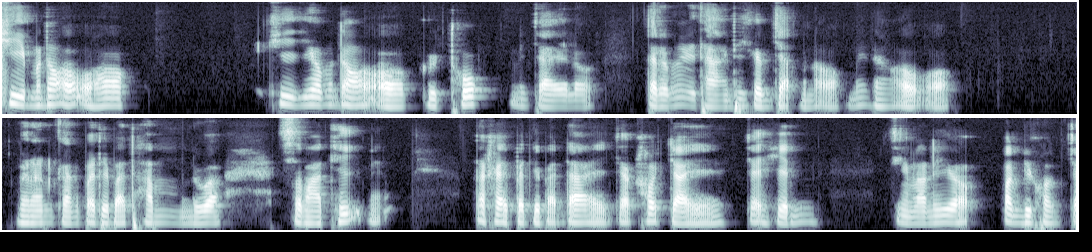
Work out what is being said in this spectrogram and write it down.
ขี้มันต้องเอาออก ขี้เยี่ยวมันต้องเอาออกคือทุกข์ในใจเรา แต่เราไม่มีทางที่กำจัดมันออกไม่ทางเอาออกเพราะนั้นการปฏิบัติธรรมหรือว่าสมาธิเนี่ยถ้าใครปฏิบัติได้จะเข้าใจจะเห็นสิ่งเหล่านี้มันมีความจ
